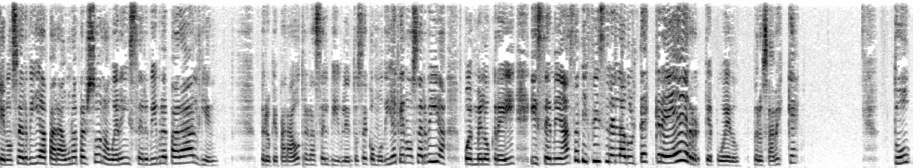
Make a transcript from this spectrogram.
Que no servía para una persona o era inservible para alguien, pero que para otra era servible. Entonces, como dije que no servía, pues me lo creí y se me hace difícil en la adultez creer que puedo. Pero ¿sabes qué? Tú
